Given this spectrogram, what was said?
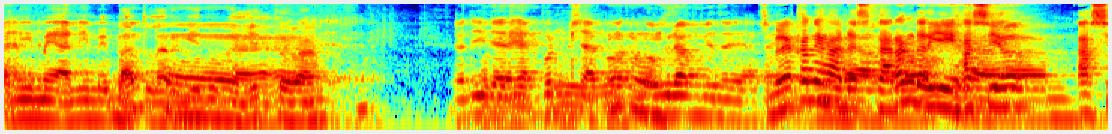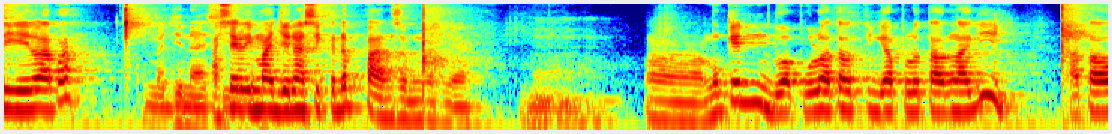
anime-anime butler Hmm, gitu kan. gitu lah. Jadi dari handphone bisa keluar hologram gitu ya. Sebenarnya kan yang ada Iya, sekarang dari hasil hasil apa? Imajinasi. Hasil imajinasi ke depan sebenarnya. Eh, mungkin 20 atau 30 tahun lagi atau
